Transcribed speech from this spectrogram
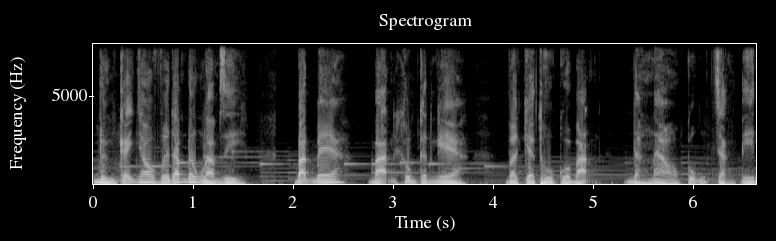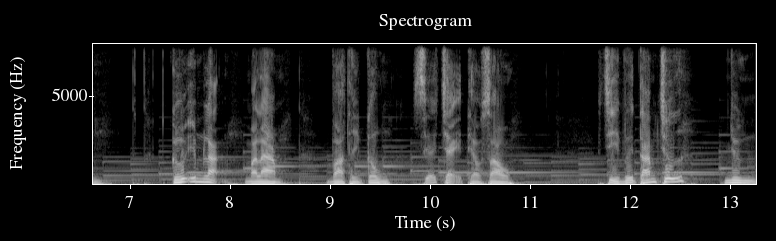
đừng cãi nhau với đám đông làm gì. Bạn bè, bạn không cần nghe và kẻ thù của bạn đằng nào cũng chẳng tin. Cứ im lặng mà làm và thành công sẽ chạy theo sau. Chỉ với 8 chữ nhưng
